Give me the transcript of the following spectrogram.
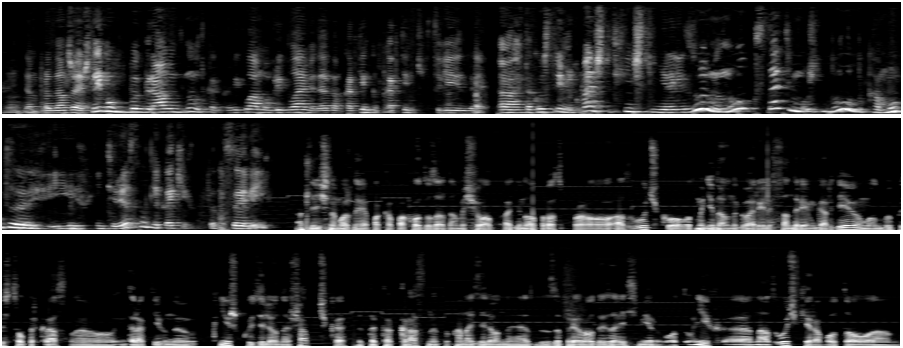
uh-huh. там продолжаешь. Либо в бэкграунде, ну вот как реклама в рекламе, да, там картинка в картинке в телевизоре. А, такой стриминг. Понимаешь, что технически нереализуемо, но, кстати, может, было бы кому-то и интересно для каких-то целей. Отлично. Можно я пока по ходу задам еще один вопрос про озвучку? Вот мы недавно говорили с Андреем Гордеевым, он выпустил прекрасную интерактивную книжку «Зеленая шапочка». Это как красная, только она зеленая за природой, за весь мир. Вот у них э, на озвучке работал э,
